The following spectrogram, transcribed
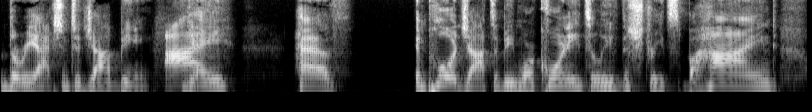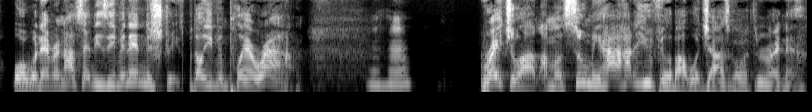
the reaction to Ja being. I have implored Ja to be more corny, to leave the streets behind or whatever. And I'm saying he's even in the streets, but don't even play around. Mm-hmm. Rachel, I'm, I'm assuming, how, how do you feel about what Ja's going through right now?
